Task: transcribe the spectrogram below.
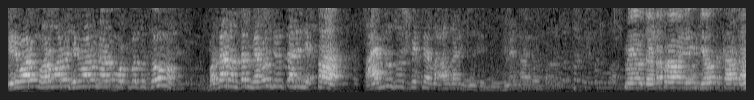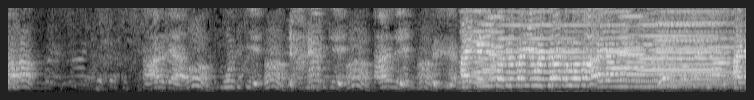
శనివారం వారమారం శనివారం నాడు ఒక్క పొద్దుతో బజార్ అంతా మెరవం తిరుగుతానండి ఆ, అమ్మను చూసి పెట్టినారు ఆడదానికి చూసి బుద్ధిలేని నాకు. మేము దండప్రవాహం దేవత కాదా. ఆడదా. మూటికి. మూటికి. ఆడది. అయితే అన్న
